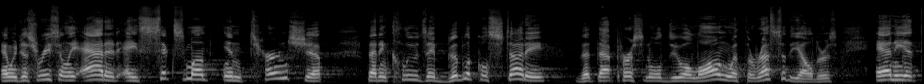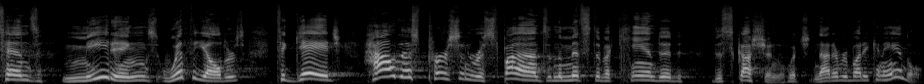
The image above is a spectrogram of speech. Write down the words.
And we just recently added a six month internship that includes a biblical study that that person will do along with the rest of the elders. And he attends meetings with the elders to gauge how this person responds in the midst of a candid discussion, which not everybody can handle.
